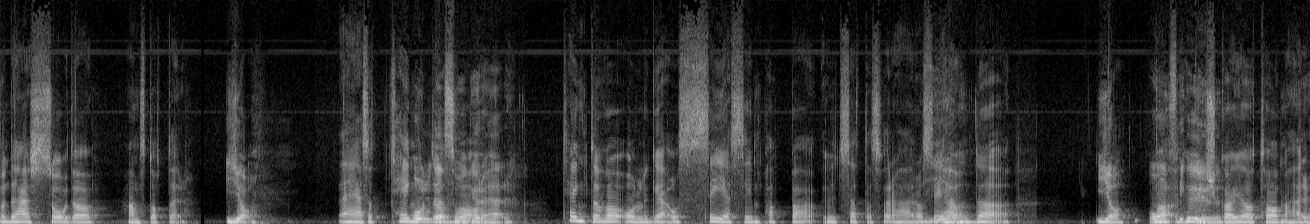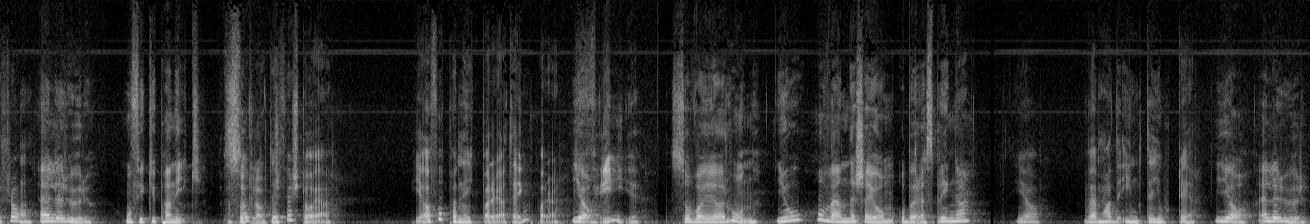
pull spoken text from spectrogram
Och det här såg då hans dotter. Ja, Nej, alltså, tänk Olga såg ju det här. Tänk att vara Olga och se sin pappa utsättas för det här och se Ja. honom dö. Ja, och Va, hur ju, ska jag ta mig härifrån? Eller hur? Hon fick ju panik, såklart. Det förstår jag. Jag får panik bara jag tänker på det. Ja. Fy! Så vad gör hon? Jo, hon vänder sig om och börjar springa. Ja. Vem hade inte gjort det? Ja, eller hur?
